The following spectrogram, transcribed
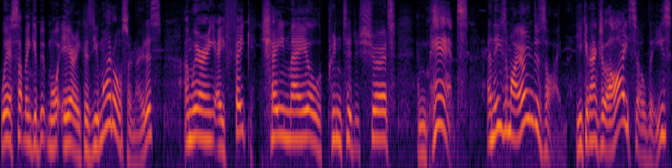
wear something a bit more airy. Because you might also notice I'm wearing a fake chainmail printed shirt and pants. And these are my own design. You can actually, I sell these.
